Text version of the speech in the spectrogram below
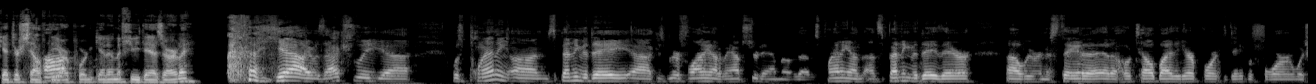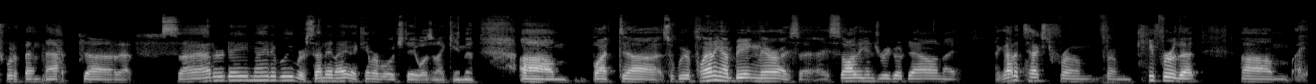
Get yourself to the Uh, airport and get in a few days early. yeah, I was actually uh, was planning on spending the day because we were flying out of Amsterdam. I was, I was planning on, on spending the day there. Uh, we were going to stay at a, at a hotel by the airport the day before, which would have been that uh, that Saturday night, I believe, or Sunday night. I can't remember which day it was when I came in. Um, but uh, so we were planning on being there. I, I saw the injury go down. I, I got a text from from Kiefer that um, I,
